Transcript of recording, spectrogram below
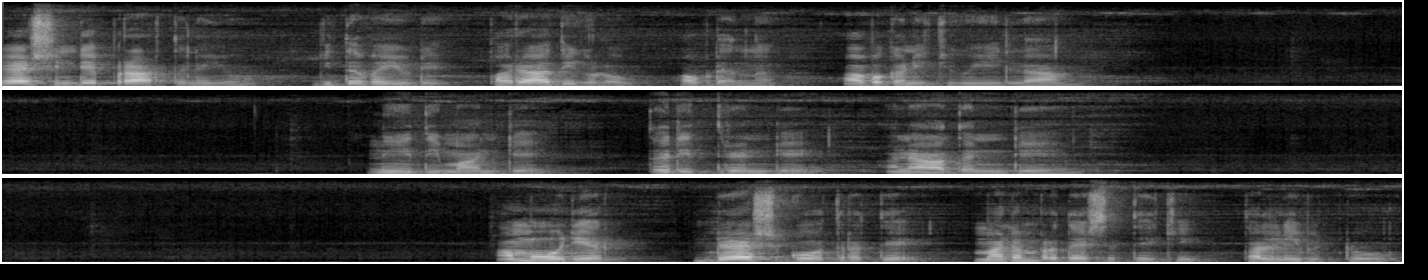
ഡാഷിന്റെ പ്രാർത്ഥനയോ വിധവയുടെ പരാതികളോ അവിടുന്ന് അവഗണിക്കുകയില്ല. നീതിമാന്റെ ദരിദ്രന്റെ അനാഥന്റെ അമൂര്യർ ഡാഷ് ഗോത്രത്തെ മലമ്പ്രദേശത്തേക്ക് തള്ളിവിട്ടു.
